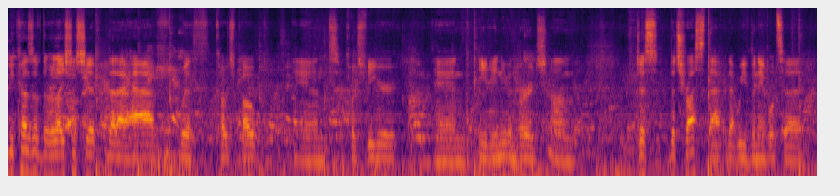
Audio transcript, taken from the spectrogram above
because of the relationship that I have with Coach Pope and Coach Fueger and, and even Burge. Um, just the trust that, that we've been able to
